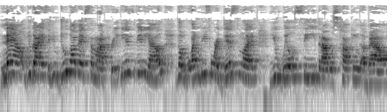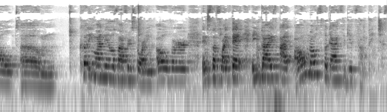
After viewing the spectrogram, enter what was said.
Now, you guys, if you do go back to my previous video, the one before this one, you will see that I was talking about um, cutting my nails off and starting over and stuff like that. And you guys, I almost forgot to get something. Just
